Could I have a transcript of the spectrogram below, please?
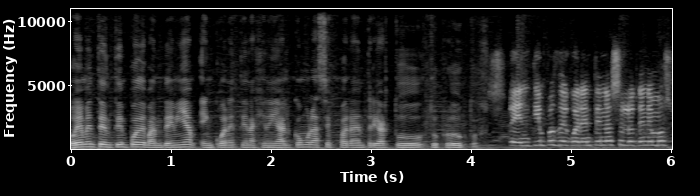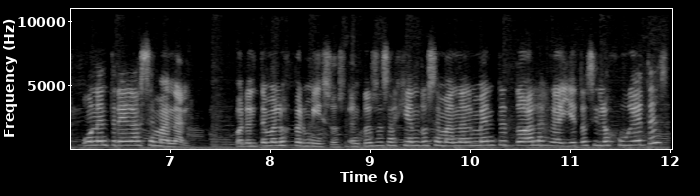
Obviamente en tiempos de pandemia, en cuarentena general, ¿cómo lo haces para entregar tus productos? En tiempos de cuarentena solo tenemos una entrega semanal por el tema de los permisos. Entonces agendo semanalmente todas las galletas y los juguetes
